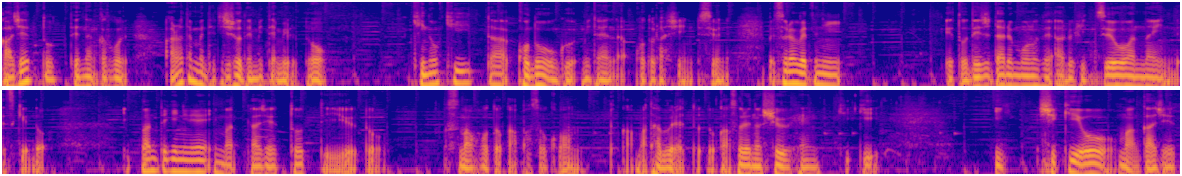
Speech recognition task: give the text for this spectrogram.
ガジェットってなんかすごい、改めて辞書で見てみると、気の利いた小道具みたいなことらしいんですよね。それは別に、えっと、デジタルものである必要はないんですけど、一般的にね、今、ガジェットっていうと、スマホとかパソコンとか、まあ、タブレットとか、それの周辺機器、式を、まあ、ガジェッ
